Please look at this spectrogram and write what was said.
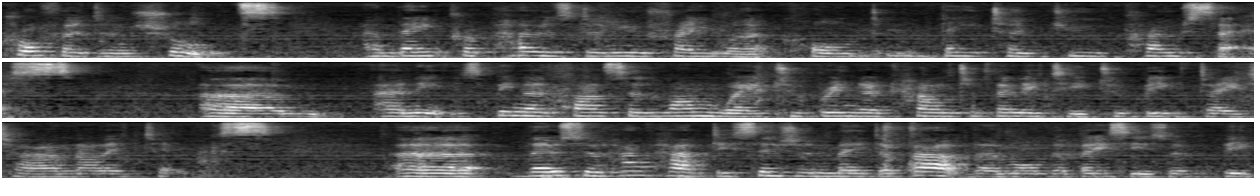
Crawford and Schultz and they proposed a new framework called data due process. Um, and it's been advanced as one way to bring accountability to big data analytics. Uh, those who have had decision made about them on the basis of big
